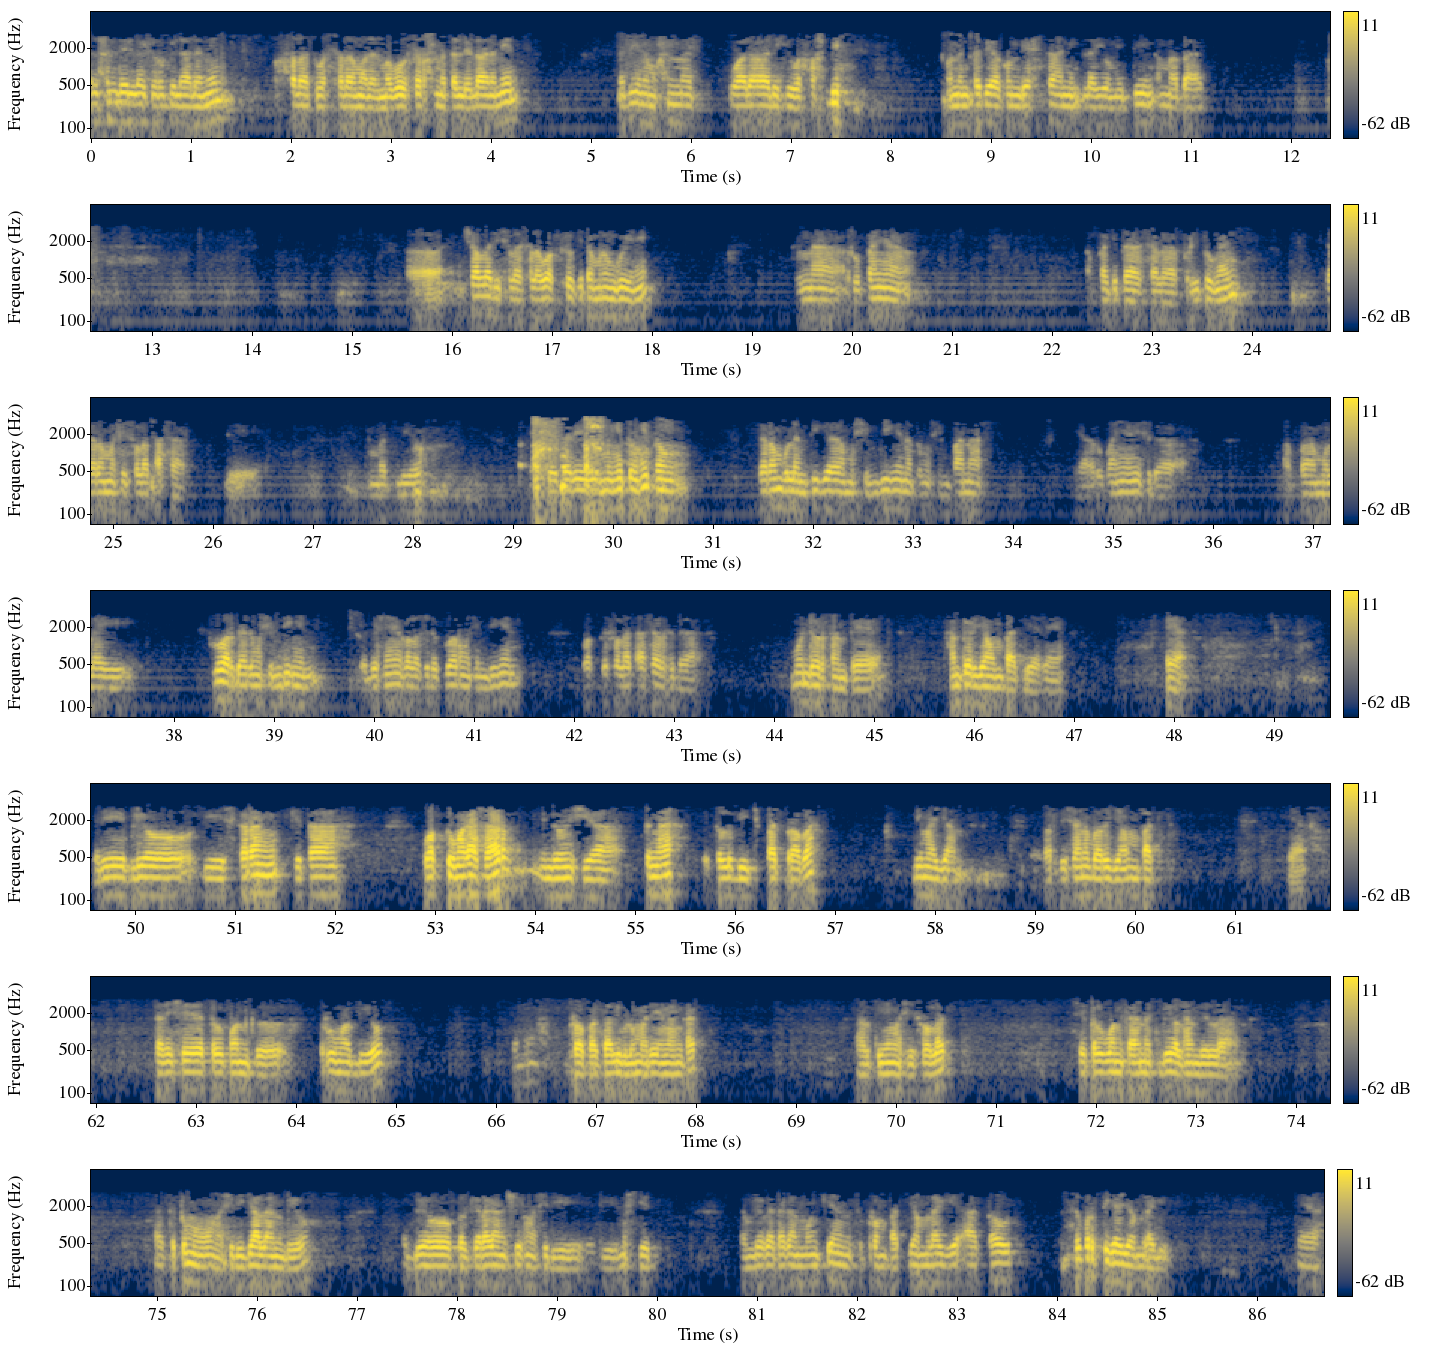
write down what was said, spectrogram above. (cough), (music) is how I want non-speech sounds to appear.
الحمد لله رب العالمين والصلاة والسلام على المبعوث رحمة للعالمين نبينا محمد وعلى آله وصحبه ومن تبعكم بإحسان إلى يوم الدين أما بعد Uh, insya Allah di sela-sela waktu kita menunggu ini karena rupanya apa kita salah perhitungan sekarang masih sholat asar di tempat beliau saya tadi menghitung-hitung sekarang bulan tiga musim dingin atau musim panas. Ya rupanya ini sudah apa mulai keluar dari musim dingin. Ya, biasanya kalau sudah keluar musim dingin, waktu sholat asar sudah mundur sampai hampir jam 4 biasanya. Ya. Jadi beliau di sekarang kita waktu Makassar, Indonesia Tengah itu lebih cepat berapa? 5 jam. Berarti sana baru jam 4. Ya. Tadi saya telepon ke rumah beliau. Berapa kali belum ada yang angkat. Artinya masih sholat. Saya telepon ke anak beliau, Alhamdulillah. Saya ketemu masih di jalan beliau. Beliau perkirakan Syekh masih di, di masjid. Dan beliau katakan mungkin seperempat jam lagi atau sepertiga jam lagi. Ya.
